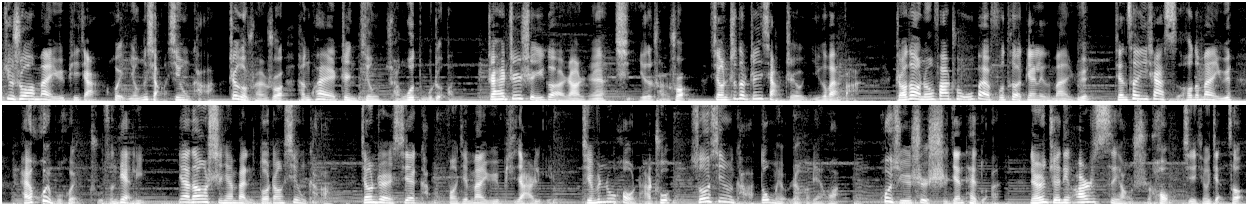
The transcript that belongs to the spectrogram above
据说鳗鱼皮夹会影响信用卡。这个传说很快震惊全国读者，这还真是一个让人起疑的传说。想知道真相，只有一个办法：找到能发出五百伏特电力的鳗鱼，检测一下死后的鳗鱼还会不会储存电力。亚当事先办理多张信用卡。将这些卡放进鳗鱼皮夹里，几分钟后拿出，所有信用卡都没有任何变化。或许是时间太短，两人决定二十四小时后进行检测。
